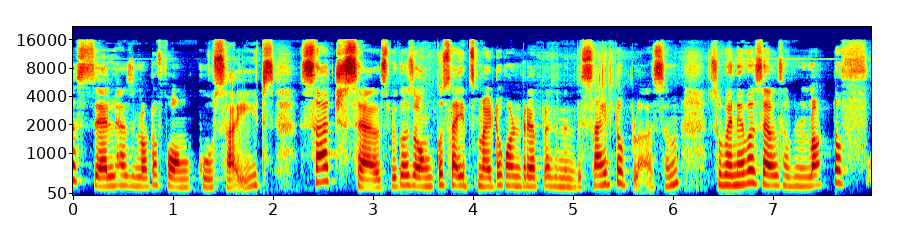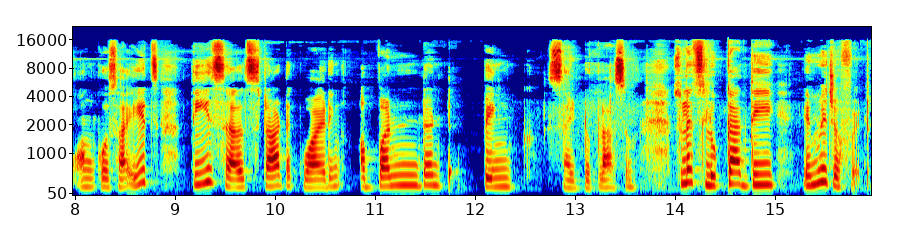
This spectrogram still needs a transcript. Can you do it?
a cell has a lot of oncocytes such cells because oncocytes mitochondria present in the cytoplasm so whenever cells have lot of oncocytes these cells start acquiring abundant pink cytoplasm. So let's look at the image of it.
